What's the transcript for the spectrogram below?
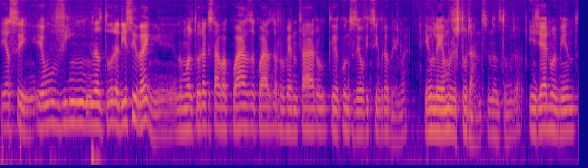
É assim, eu vim na altura, disse bem, numa altura que estava quase, quase a rebentar o que aconteceu 25 de Abril, não é? Eu lembro estudantes na altura, ingenuamente,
